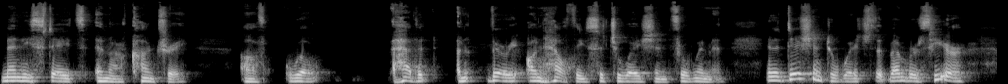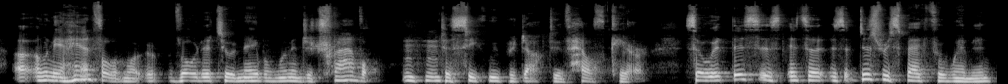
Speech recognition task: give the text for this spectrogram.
many states in our country uh, will have a, a very unhealthy situation for women. In addition to which, the members here, uh, only a handful of them voted to enable women to travel mm-hmm. to seek reproductive health care. So it, this is it's a, it's a disrespect for women.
